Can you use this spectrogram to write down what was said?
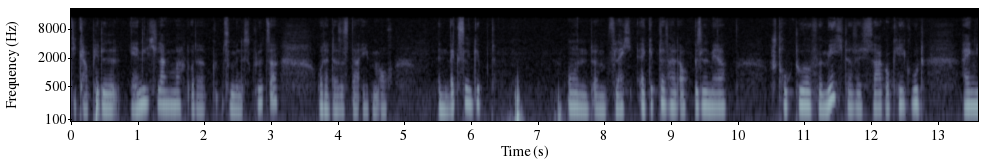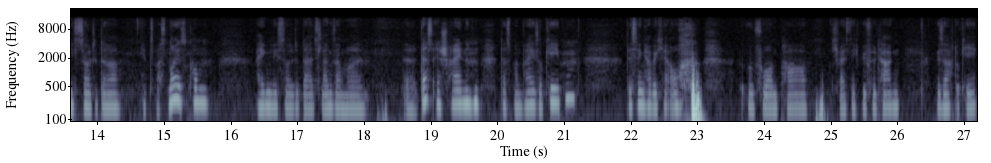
die Kapitel ähnlich lang macht oder zumindest kürzer oder dass es da eben auch einen Wechsel gibt. Und ähm, vielleicht ergibt das halt auch ein bisschen mehr Struktur für mich, dass ich sage, okay, gut, eigentlich sollte da jetzt was Neues kommen. Eigentlich sollte da jetzt langsam mal äh, das erscheinen, dass man weiß, okay, hm, deswegen habe ich ja auch vor ein paar, ich weiß nicht wie viele Tagen, gesagt, okay,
